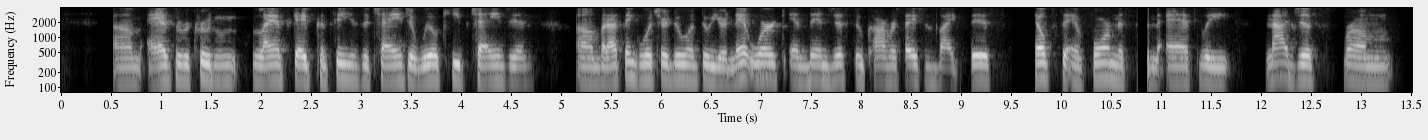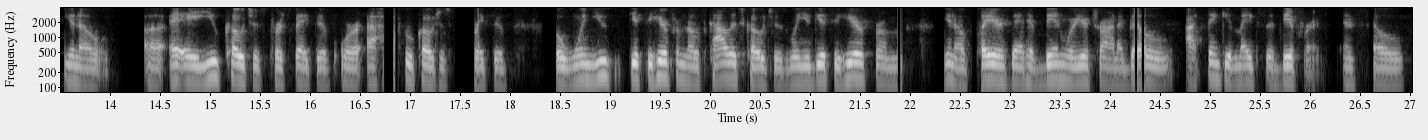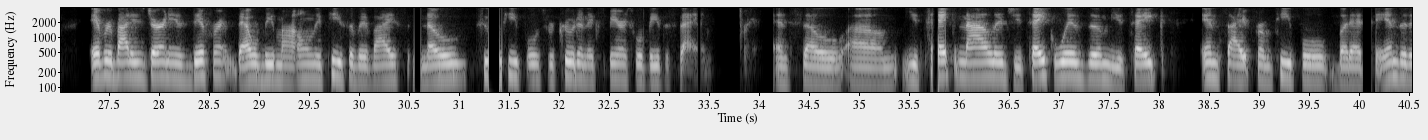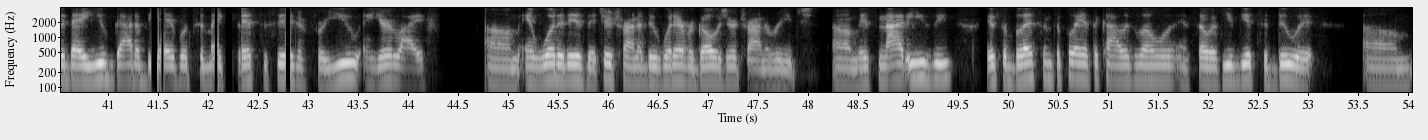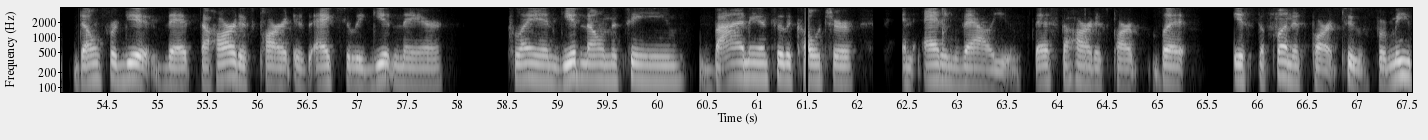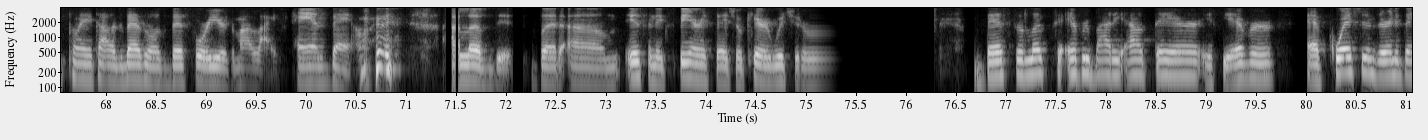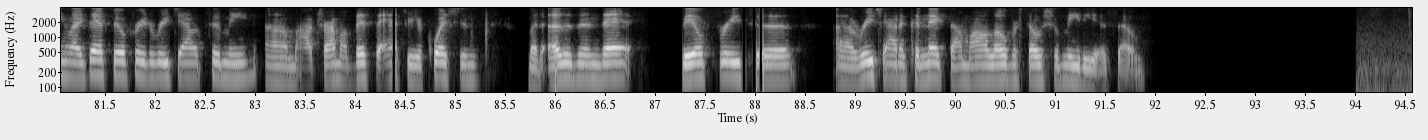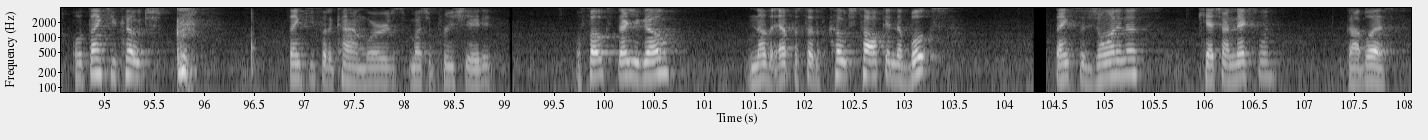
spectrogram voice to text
Um, as the recruiting landscape continues to change, it will keep changing. Um, but I think what you're doing through your network and then just through conversations like this helps to inform the student athlete, not just from, you know, uh, AAU coach's perspective or a high school coach's perspective, but when you get to hear from those college coaches, when you get to hear from, you know, players that have been where you're trying to go, I think it makes a difference. And so everybody's journey is different. That would be my only piece of advice. No two people's recruiting experience will be the same. And so um, you take knowledge, you take wisdom, you take insight from people, but at the end of the day, you've got to be able to make the best decision for you and your life um, and what it is that you're trying to do, whatever goals you're trying to reach. Um, it's not easy. It's a blessing to play at the college level. And so if you get to do it, um, don't forget that the hardest part is actually getting there, playing, getting on the team, buying into the culture, and adding value. That's the hardest part, but it's the funnest part too. For me, playing college basketball was the best four years of my life, hands down. I loved it, but um, it's an experience that you'll carry with you to. Best of luck to everybody out there. If you ever have questions or anything like that, feel free to reach out to me. Um, I'll try my best to answer your questions. But other than that, feel free to uh, reach out and connect. I'm all over social media. So, well, thank you, Coach. thank you for the kind words. Much appreciated. Well, folks, there you go. Another episode of Coach Talk in the books. Thanks for joining us. Catch our next one. God bless.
